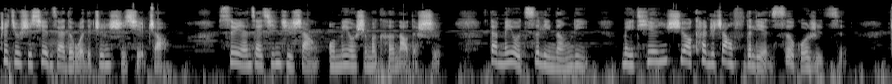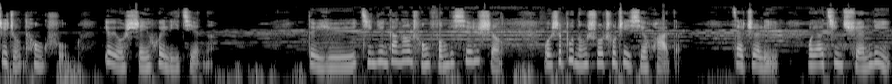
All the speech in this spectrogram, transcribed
这就是现在的我的真实写照。虽然在经济上我没有什么可恼的事，但没有自理能力，每天需要看着丈夫的脸色过日子，这种痛苦又有谁会理解呢？对于今天刚刚重逢的先生，我是不能说出这些话的。在这里，我要尽全力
